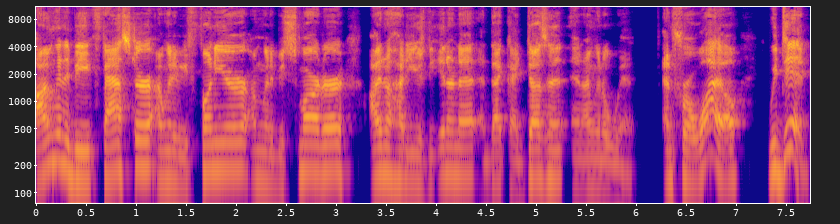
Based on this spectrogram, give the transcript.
I'm going to be faster. I'm going to be funnier. I'm going to be smarter. I know how to use the internet, and that guy doesn't, and I'm going to win. And for a while, we did.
